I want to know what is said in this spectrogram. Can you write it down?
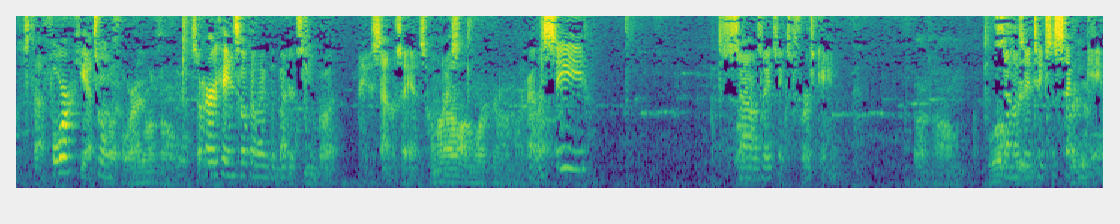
what's that? Four? Yeah, two and four. I don't know. So Hurricanes looking like the better team, but San Jose has home ice. Well, I'm working on my. Alright, let's see. San Jose takes the first game. But, um, we'll San Jose see. takes the I second just- game.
